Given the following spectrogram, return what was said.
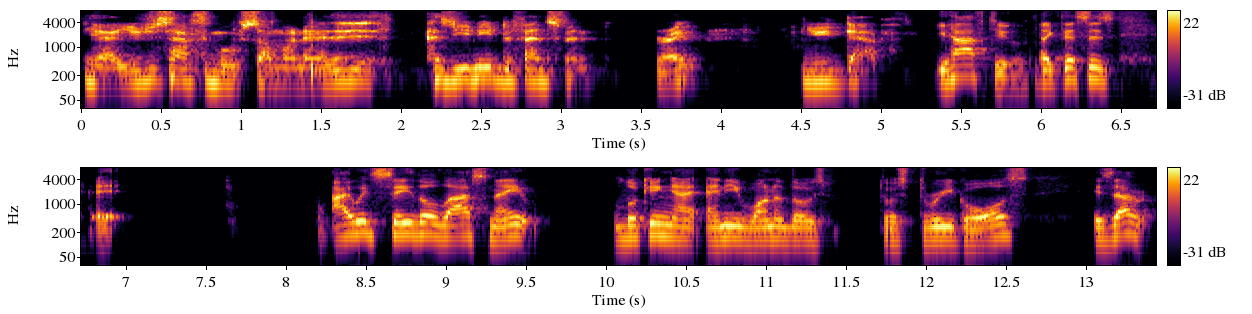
yeah, you just have to move someone, because you need defensemen, right? You need depth. You have to. Like this is it, I would say though last night looking at any one of those those three goals is that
